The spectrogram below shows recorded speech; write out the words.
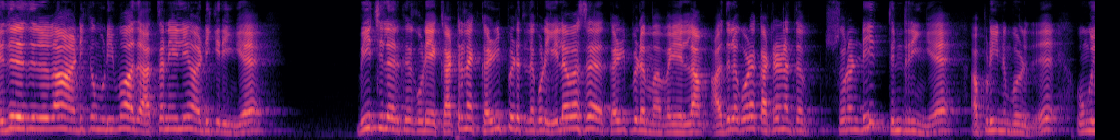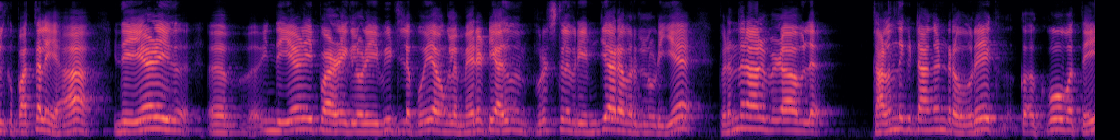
எது எதுலலாம் அடிக்க முடியுமோ அது அத்தனையிலையும் அடிக்கிறீங்க. பீச்சில் இருக்கக்கூடிய கட்டண கழிப்பிடத்தில் கூட இலவச கழிப்பிடம் அவையெல்லாம் அதில் கூட கட்டணத்தை சுரண்டி தின்றீங்க அப்படின்னும் பொழுது உங்களுக்கு பத்தலையா? இந்த ஏழை இந்த ஏழை பாழைகளுடைய வீட்டில் போய் அவங்கள மிரட்டி அதுவும் புரட்சித் தலைவர் எம்ஜிஆர் அவர்களுடைய பிறந்தநாள் விழாவில் கலந்துக்கிட்டாங்கன்ற ஒரே கோபத்தை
